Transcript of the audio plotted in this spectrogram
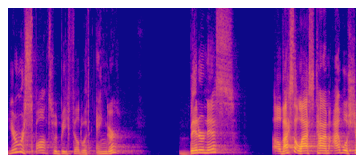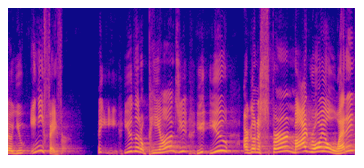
your response would be filled with anger, bitterness. Oh, that's the last time I will show you any favor. You little peons, you, you, you are going to spurn my royal wedding?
